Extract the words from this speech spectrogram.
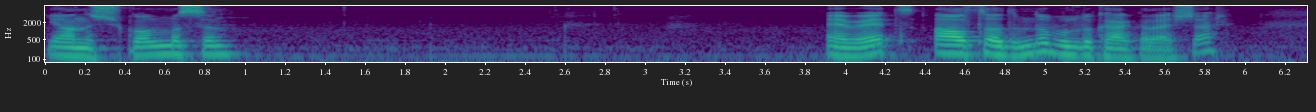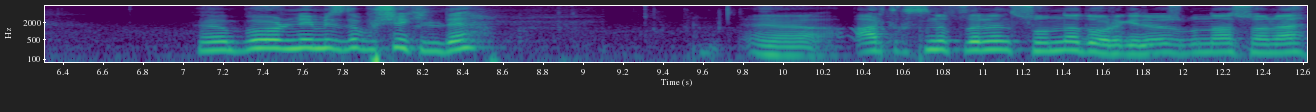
Yanlışlık olmasın. Evet 6 adımda bulduk arkadaşlar. E, bu örneğimiz de bu şekilde. E, artık sınıfların sonuna doğru geliyoruz. Bundan sonra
